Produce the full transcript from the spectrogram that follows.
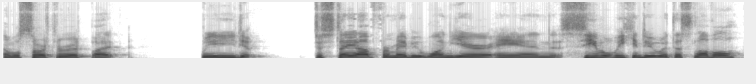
And we'll sort through it, but we need to stay up for maybe one year and see what we can do at this level.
